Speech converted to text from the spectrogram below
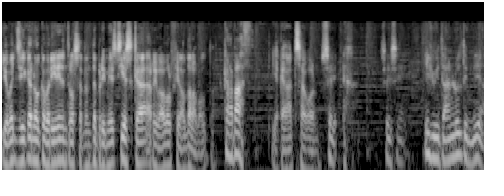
Jo vaig dir que no acabarien entre els 70 primers si és que arribava al final de la volta. Carapaz, I ha quedat segon. sí, sí, sí. I lluitant l'últim dia.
